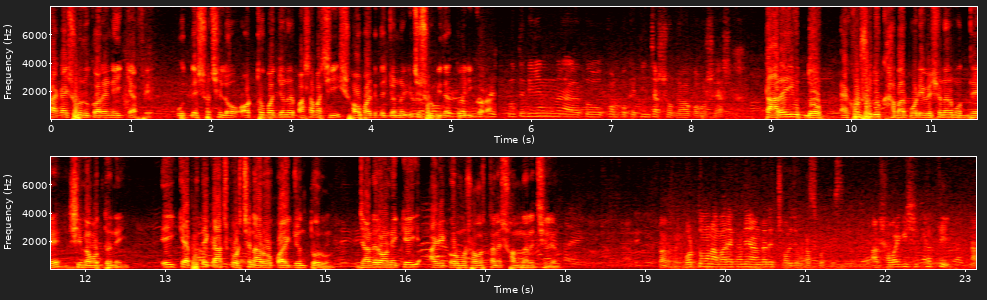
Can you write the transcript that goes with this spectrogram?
টাকায় শুরু করেন এই ক্যাফে। উদ্দেশ্য ছিল অর্থ উপার্জনের পাশাপাশি সহপাঠীদের জন্য কিছু সুবিধা তৈরি করা। প্রতিদিন তো কমপক্ষে তিন চারশো গ্রাহক অবশ্যই আসে। তার এই উদ্যোগ এখন শুধু খাবার পরিবেশনের মধ্যে সীমাবদ্ধ নেই। এই ক্যাফেতে কাজ করছেন আরও কয়েকজন তরুণ যাদের অনেকেই আগে কর্মসংস্থানের সন্ধানে ছিলেন। বর্তমান আমার এখানে আন্ডারে ছয়জন কাজ করতেছে। আর সবাই কি শিক্ষার্থী? না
